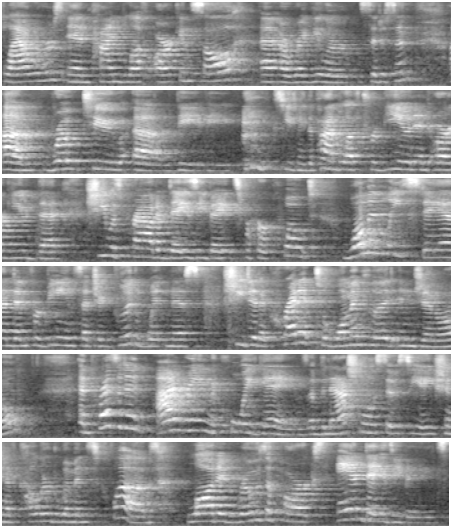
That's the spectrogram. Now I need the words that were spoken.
Flowers in Pine Bluff, Arkansas, a regular citizen, um, wrote to um, the, the excuse me, the Pine Bluff Tribune and argued that she was proud of Daisy Bates for her, quote, womanly stand and for being such a good witness. She did a credit to womanhood in general. And President Irene McCoy Gaines of the National Association of Colored Women's Clubs lauded Rosa Parks and Daisy Bates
